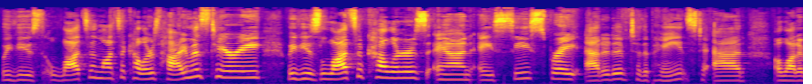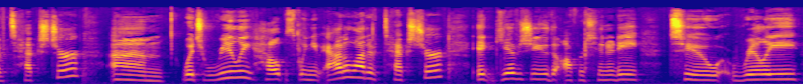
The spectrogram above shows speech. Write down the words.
We've used lots and lots of colors. Hi, Miss Terry. We've used lots of colors and a sea spray additive to the paints to add a lot of texture, um, which really helps when you add a lot of texture. It gives you the opportunity to really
